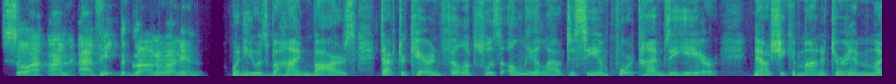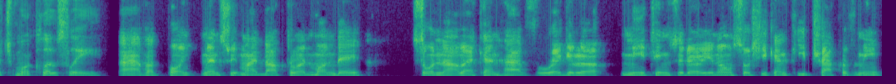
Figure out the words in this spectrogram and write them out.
So I, I'm, I've hit the ground running. When he was behind bars, Dr. Karen Phillips was only allowed to see him four times a year. Now she can monitor him much more closely. I have appointments with my doctor on Monday, so now I can have regular meetings with her, you know, so she can keep track of me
